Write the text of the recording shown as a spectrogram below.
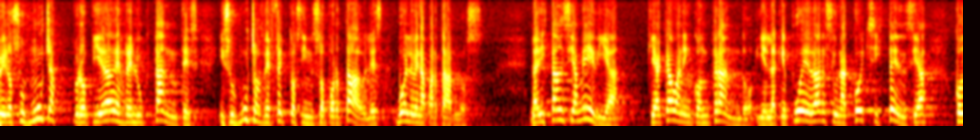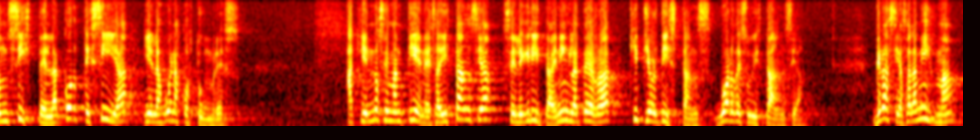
pero sus muchas propiedades reluctantes y sus muchos defectos insoportables vuelven a apartarlos. La distancia media que acaban encontrando y en la que puede darse una coexistencia consiste en la cortesía y en las buenas costumbres. A quien no se mantiene esa distancia se le grita en Inglaterra, keep your distance, guarde su distancia. Gracias a la misma,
